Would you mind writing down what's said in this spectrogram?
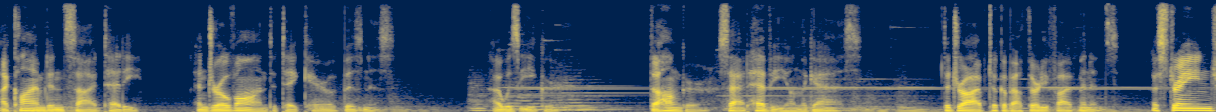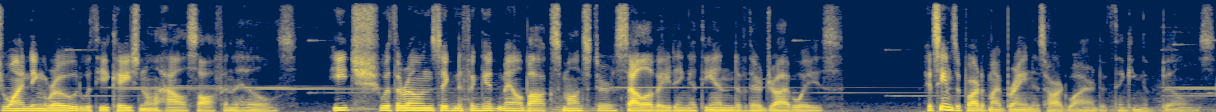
I climbed inside Teddy and drove on to take care of business. I was eager. The hunger sat heavy on the gas. The drive took about 35 minutes. A strange, winding road with the occasional house off in the hills, each with their own significant mailbox monster salivating at the end of their driveways. It seems a part of my brain is hardwired to thinking of bills.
